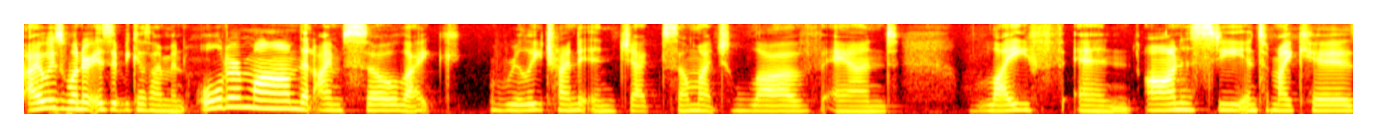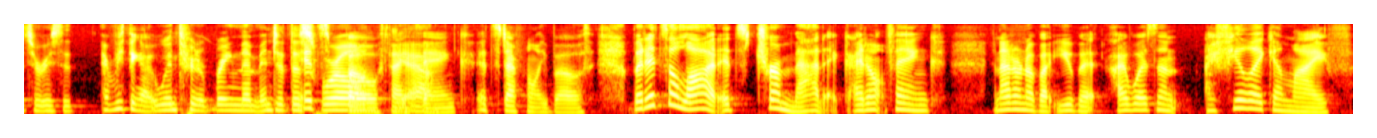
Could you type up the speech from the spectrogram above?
I always wonder, is it because I'm an older mom that I'm so like really trying to inject so much love and life and honesty into my kids, or is it everything I went through to bring them into this it's world? both, I Yeah. think. It's definitely both. But it's a lot. It's traumatic. I don't think, and I don't know about you, but I wasn't, I feel like in life,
